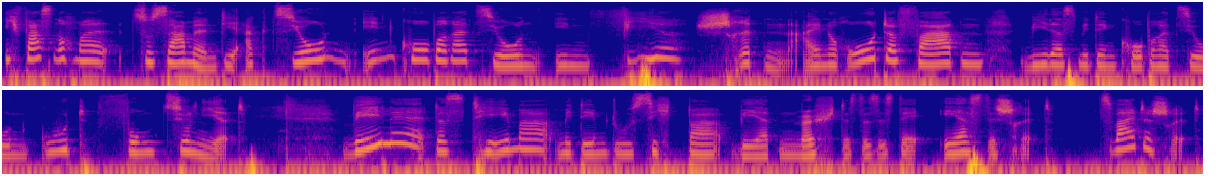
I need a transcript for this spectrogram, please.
Ich fasse nochmal zusammen die Aktion in Kooperation in vier Schritten. Ein roter Faden, wie das mit den Kooperationen gut funktioniert. Wähle das Thema, mit dem du sichtbar werden möchtest. Das ist der erste Schritt. Zweiter Schritt.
